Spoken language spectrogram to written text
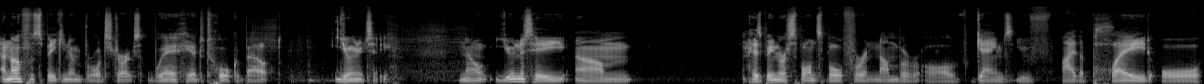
enough of speaking in broad strokes. We're here to talk about Unity. Now, Unity um, has been responsible for a number of games you've either played or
